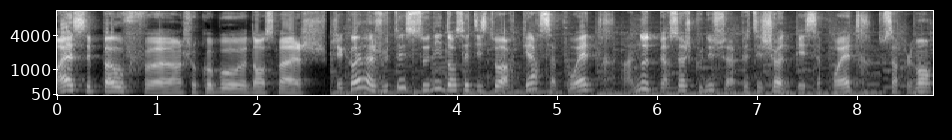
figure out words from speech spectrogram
Ouais, c'est pas ouf, euh, un chocobo dans Smash. J'ai quand même ajouté Sony dans cette histoire, car ça pourrait être un autre personnage connu sur la PlayStation, et ça pourrait être, tout simplement,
